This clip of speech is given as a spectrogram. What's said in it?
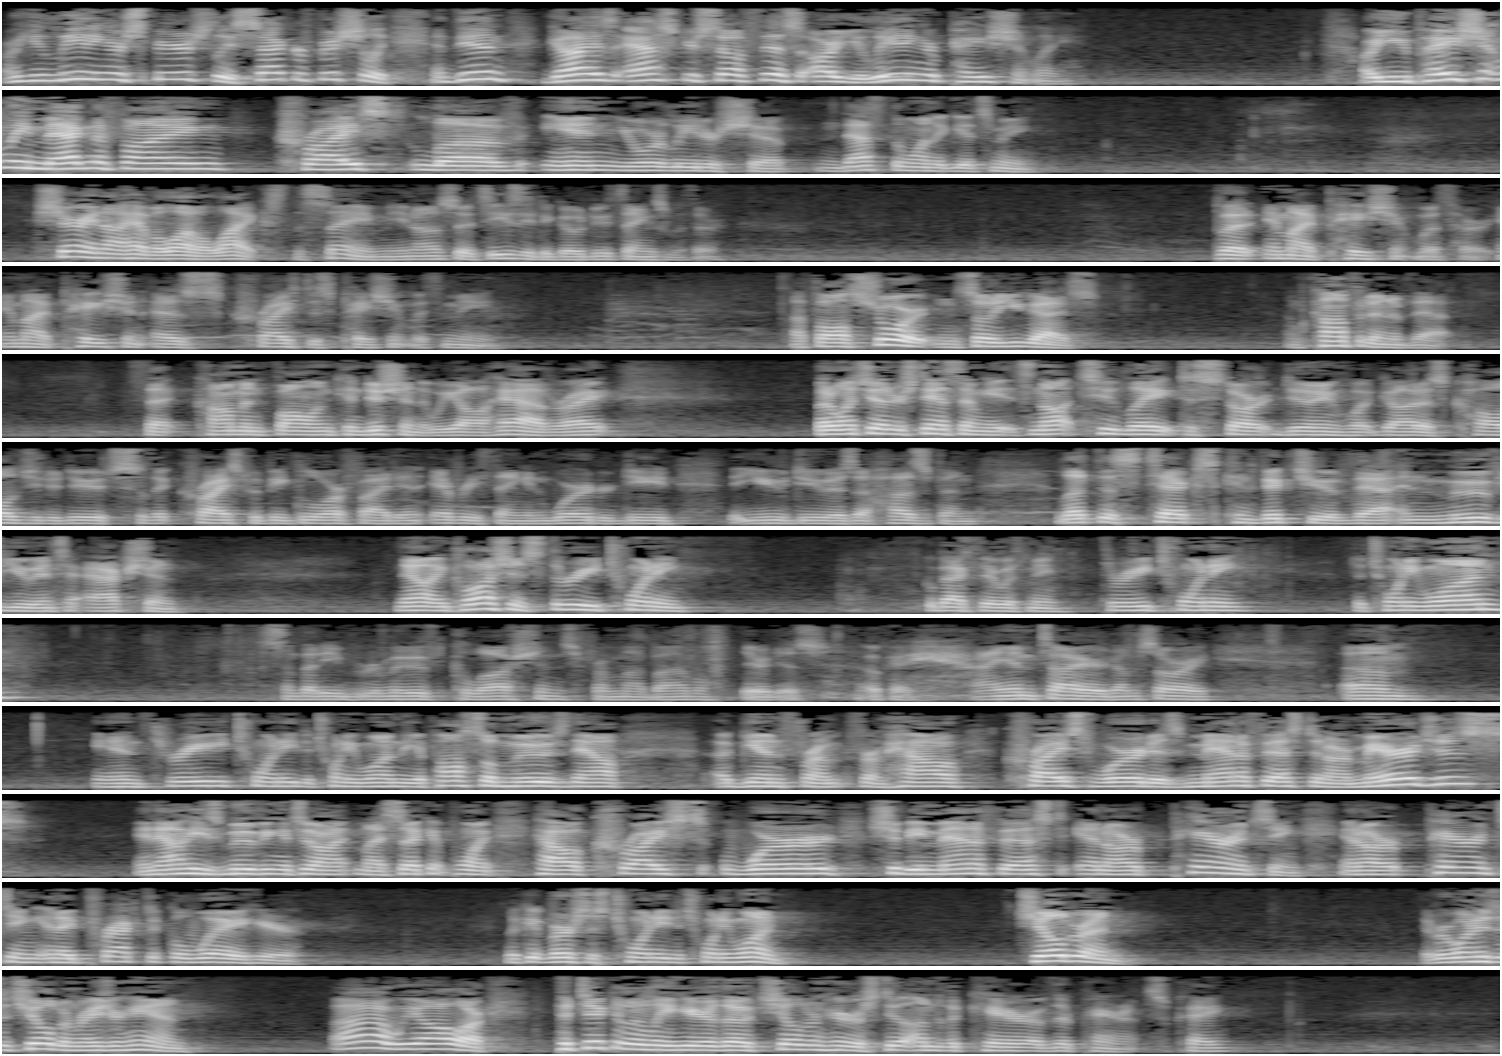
Are you leading her spiritually, sacrificially? And then, guys, ask yourself this, are you leading her patiently? Are you patiently magnifying Christ's love in your leadership? And that's the one that gets me. Sherry and I have a lot of likes, the same, you know, so it's easy to go do things with her. But am I patient with her? Am I patient as Christ is patient with me? I fall short, and so do you guys. I'm confident of that. That common fallen condition that we all have, right? But I want you to understand something. It's not too late to start doing what God has called you to do so that Christ would be glorified in everything, in word or deed that you do as a husband. Let this text convict you of that and move you into action. Now in Colossians 3:20, go back there with me. 3:20 to 21. Somebody removed Colossians from my Bible. There it is. Okay. I am tired. I'm sorry. Um, in 3:20 to 21, the apostle moves now again from, from how Christ's word is manifest in our marriages. And now he's moving into my second point, how Christ's word should be manifest in our parenting, in our parenting in a practical way here. Look at verses 20 to 21. Children. Everyone who's a children, raise your hand. Ah, we all are. Particularly here, though, children who are still under the care of their parents, okay?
